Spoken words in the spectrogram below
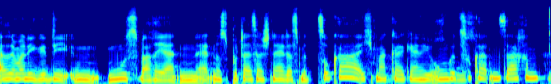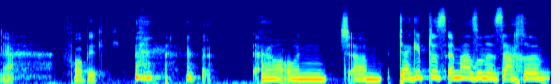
also immer die, die Mousse-Varianten. Erdnussbutter ist ja schnell das mit Zucker. Ich mag halt gerne die ungezuckerten Sachen. Ja, vorbildlich. und ähm, da gibt es immer so eine Sache,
